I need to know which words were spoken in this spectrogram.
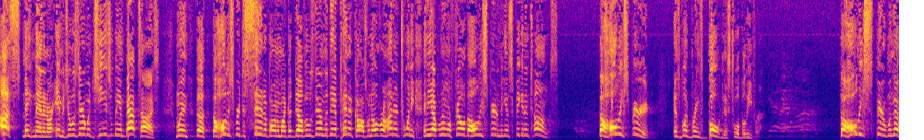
us make man in our image. It was there when Jesus was being baptized when the, the Holy Spirit descended upon him like a dove. It was there on the day of Pentecost when over 120 in the upper room were filled with the Holy Spirit and began speaking in tongues. The Holy Spirit is what brings boldness to a believer. The Holy Spirit, when those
